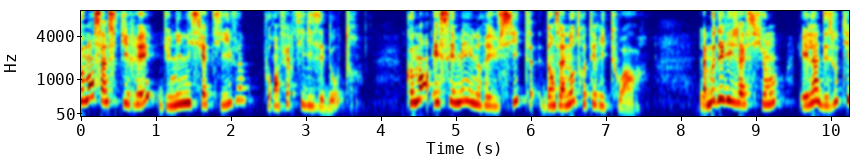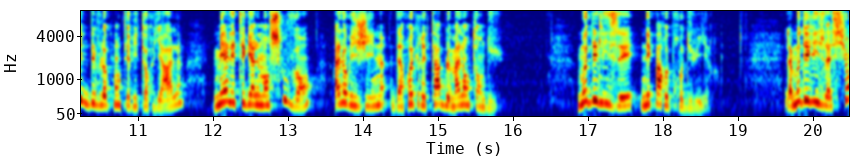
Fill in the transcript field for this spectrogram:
Comment s'inspirer d'une initiative pour en fertiliser d'autres? Comment essaimer une réussite dans un autre territoire? La modélisation est l'un des outils de développement territorial, mais elle est également souvent à l'origine d'un regrettable malentendu. Modéliser n'est pas reproduire. La modélisation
